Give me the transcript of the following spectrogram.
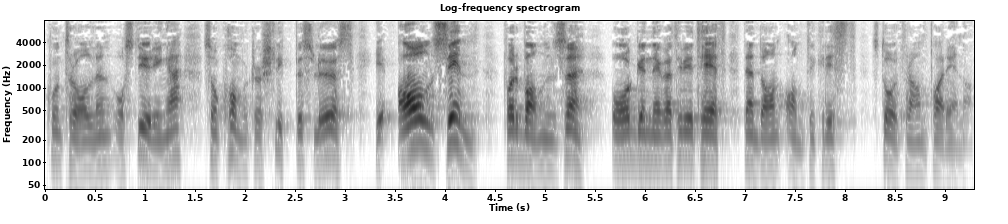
kontrollen og styringa, som kommer til å slippes løs i all sin forbannelse og negativitet den dagen Antikrist står fram på arenaen.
